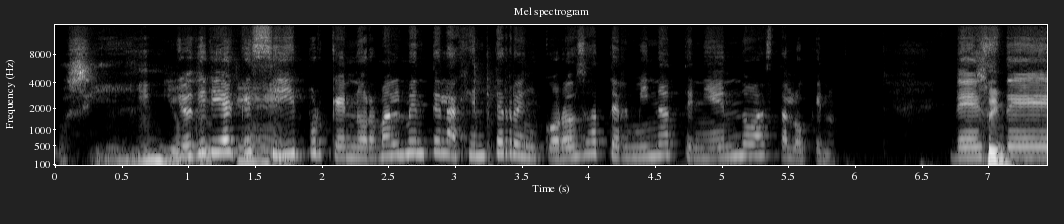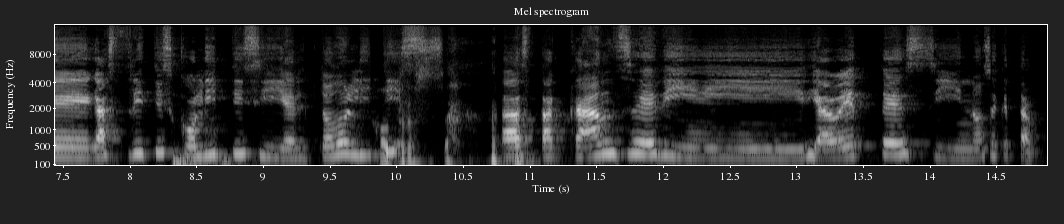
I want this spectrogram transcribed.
Pues sí. Yo, diría que... sí, porque normalmente la gente rencorosa termina teniendo hasta lo que no. Desde gastritis, colitis y el todo litis, hasta cáncer y diabetes y no sé qué tanto.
